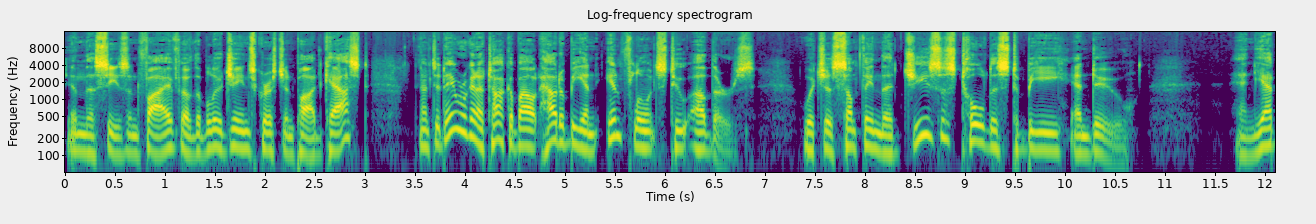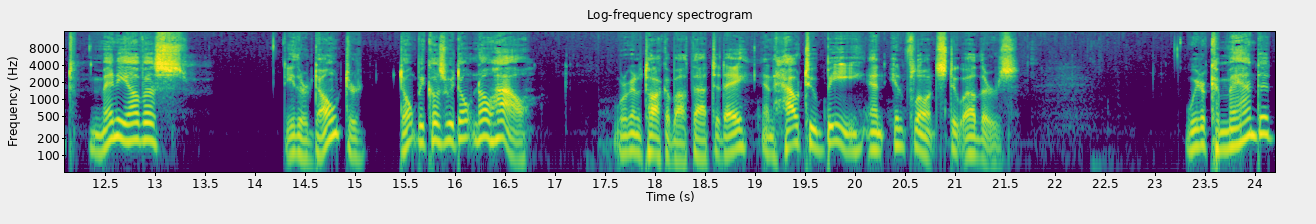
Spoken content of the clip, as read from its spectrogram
in the season 5 of the Blue Jeans Christian Podcast. And today we're going to talk about how to be an influence to others, which is something that Jesus told us to be and do. And yet, many of us either don't or don't because we don't know how. We're going to talk about that today and how to be an influence to others. We are commanded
